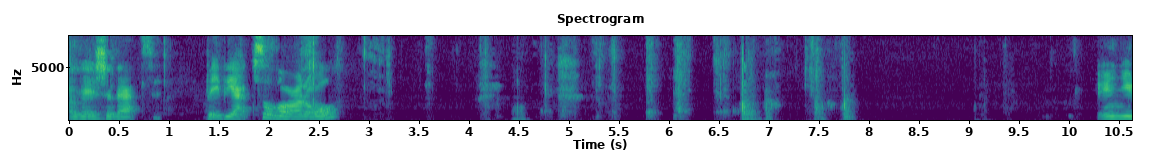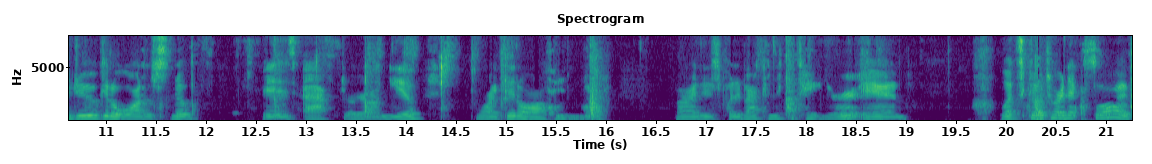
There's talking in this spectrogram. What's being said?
oh, okay, so that's baby axolotl. And you do get a lot of snow fizz after on you. Wipe it off and fine, just put it back in the container and let's go to our next slide.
